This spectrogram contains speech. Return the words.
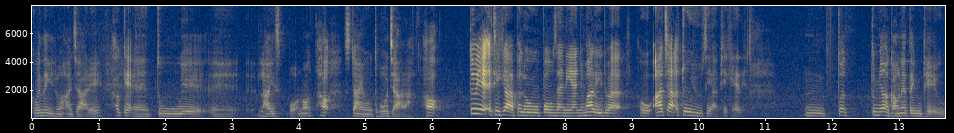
ကွင်းသိငယ်ထွန်းအားကြတယ် ဟုတ်ကဲ့ အဲသူရဲ့အဲ live ပေါ့နော် ဟုတ် style ကိုသဘောကျတာ ဟုတ်သူ့ရဲ့အဓိကဘယ်လိုပုံစံတွေကညီမလေးတို့ဟိုအားကြအတူယူစရာဖြစ်ခဲ့တယ် อืมသူကသူများကောင်းတဲ့တိတ်မထည့်ဘူး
